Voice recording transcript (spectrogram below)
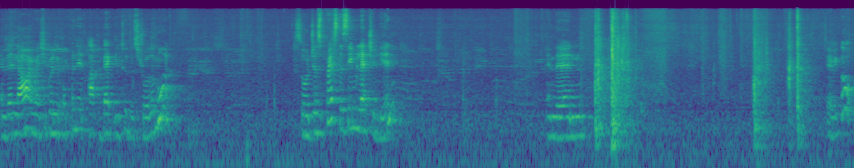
And then now I'm actually going to open it up back into the stroller mode. So just press the same latch again. And then, there we go.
